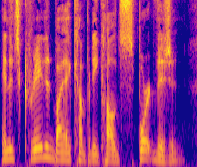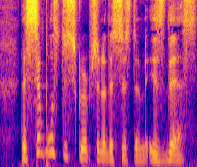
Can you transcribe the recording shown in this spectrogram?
and it's created by a company called Sportvision. The simplest description of the system is this.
